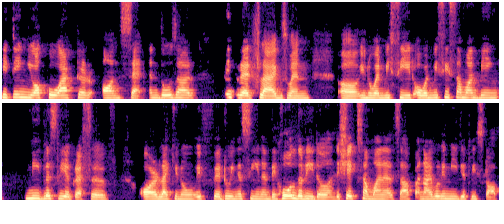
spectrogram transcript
hitting your co-actor on set, and those are big red flags when uh, you know when we see it, or when we see someone being needlessly aggressive, or like you know if we're doing a scene and they hold the reader and they shake someone else up, and I will immediately stop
